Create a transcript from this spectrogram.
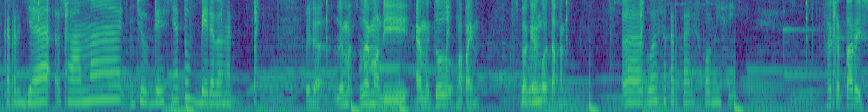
kerja sama job desk-nya tuh beda banget. Beda. Lu emang, lu emang di M itu ngapain? Sebagai Gue- anggota kan? Eh, gue sekretaris komisi, Sekretaris.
